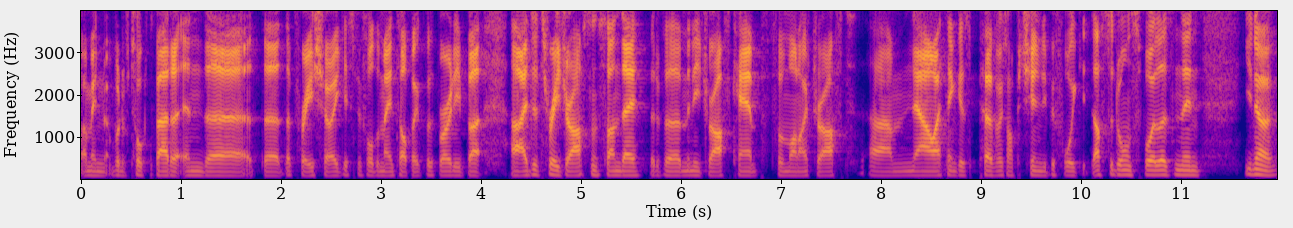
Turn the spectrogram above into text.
I mean, I would have talked about it in the the, the pre-show, I guess, before the main topic with Brodie. But uh, I did three drafts on Sunday, bit of a mini draft camp for Monarch Draft. Um, now I think is perfect opportunity before we get Dusk to Dawn spoilers, and then you know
